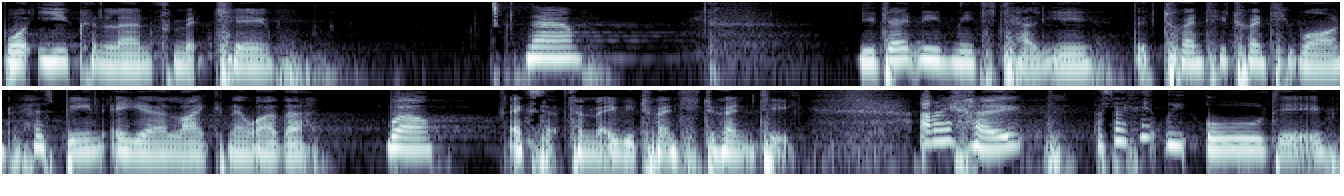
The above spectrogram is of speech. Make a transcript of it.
what you can learn from it too. Now, you don't need me to tell you that 2021 has been a year like no other. Well, except for maybe 2020. And I hope, as I think we all do,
